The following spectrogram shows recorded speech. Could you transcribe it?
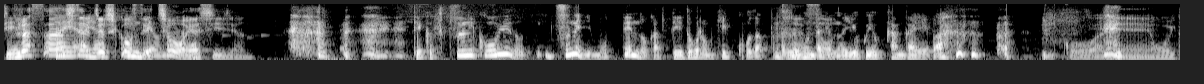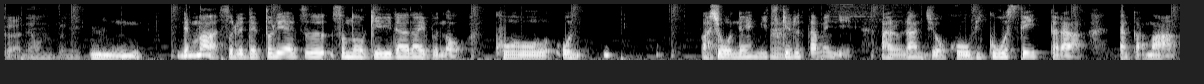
グラサンしてる女子高生超怪しいじゃん。ていうか普通にこういうの常に持ってんのかっていうところも結構だったと思うんだけど そね、よくよく考えれば。尾行はね、多いからね、本当に。うん。で、まあそれでとりあえずそのゲリラライブのこう、お場所をね、見つけるために、あのランジュをこう尾行していったら、なんかまあ、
